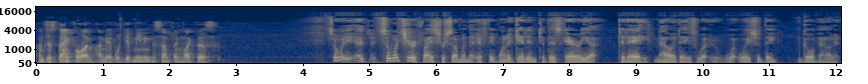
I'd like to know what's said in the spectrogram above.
I'm just thankful I'm, I'm able to give meaning to something like this. So, what you, uh, so what's your advice for someone that if they want to get into this area today, nowadays? What what way should they go about it?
